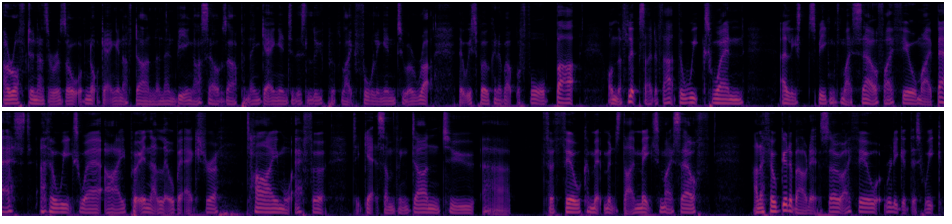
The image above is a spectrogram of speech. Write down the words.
are often as a result of not getting enough done and then beating ourselves up and then getting into this loop of like falling into a rut that we've spoken about before. But on the flip side of that, the weeks when, at least speaking for myself, I feel my best are the weeks where I put in that little bit extra time or effort to get something done, to uh, fulfill commitments that I make to myself. And I feel good about it. So I feel really good this week.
